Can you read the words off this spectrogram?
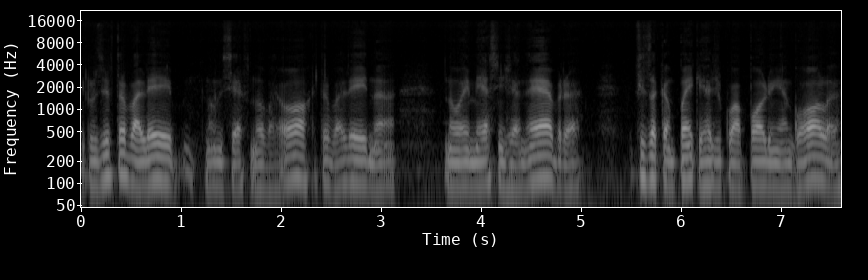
Inclusive trabalhei no Unicef Nova York, trabalhei na, na OMS em Genebra, fiz a campanha que radicou a polio em Angola.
